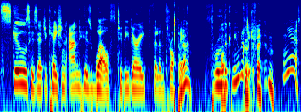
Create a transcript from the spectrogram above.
skills, his education, and his wealth to be very philanthropic Yeah. Through Well, the community. Good for him. Yes.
